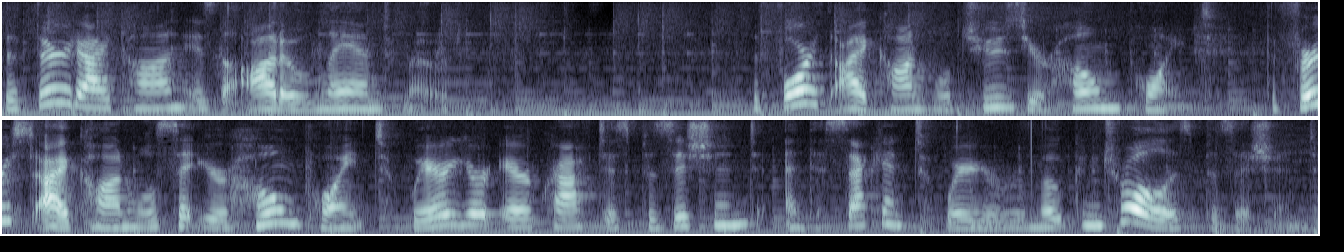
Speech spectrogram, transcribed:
The third icon is the auto land mode. The fourth icon will choose your home point. The first icon will set your home point to where your aircraft is positioned and the second to where your remote control is positioned.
